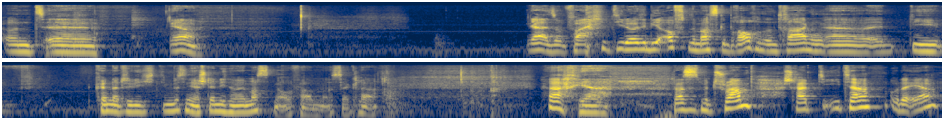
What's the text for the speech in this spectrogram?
Und äh, ja, Ja, also vor allem die Leute, die oft eine Maske brauchen und tragen, äh, die können natürlich, die müssen ja ständig neue Masken aufhaben, ist ja klar. Ach ja. Was ist mit Trump? Schreibt die ITA oder er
